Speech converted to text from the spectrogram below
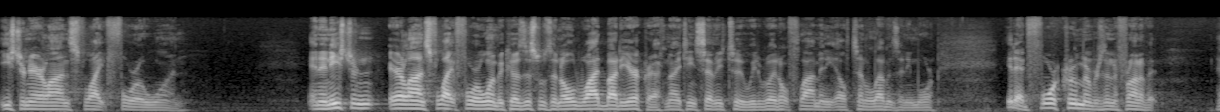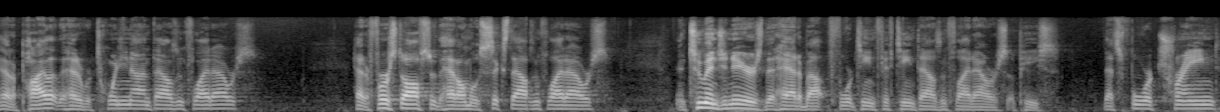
Eastern Airlines Flight 401. And in Eastern Airlines Flight 401, because this was an old wide-body aircraft, 1972, we really don't fly many L-1011s anymore, it had four crew members in the front of it. It had a pilot that had over 29,000 flight hours, had a first officer that had almost 6,000 flight hours, and two engineers that had about 14, 15,000 flight hours apiece. That's four trained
